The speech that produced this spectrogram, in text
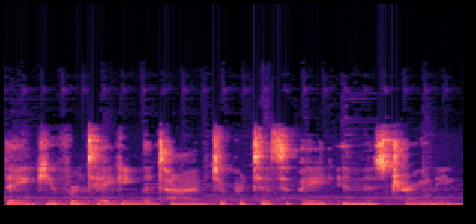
Thank you for taking the time to participate in this training.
